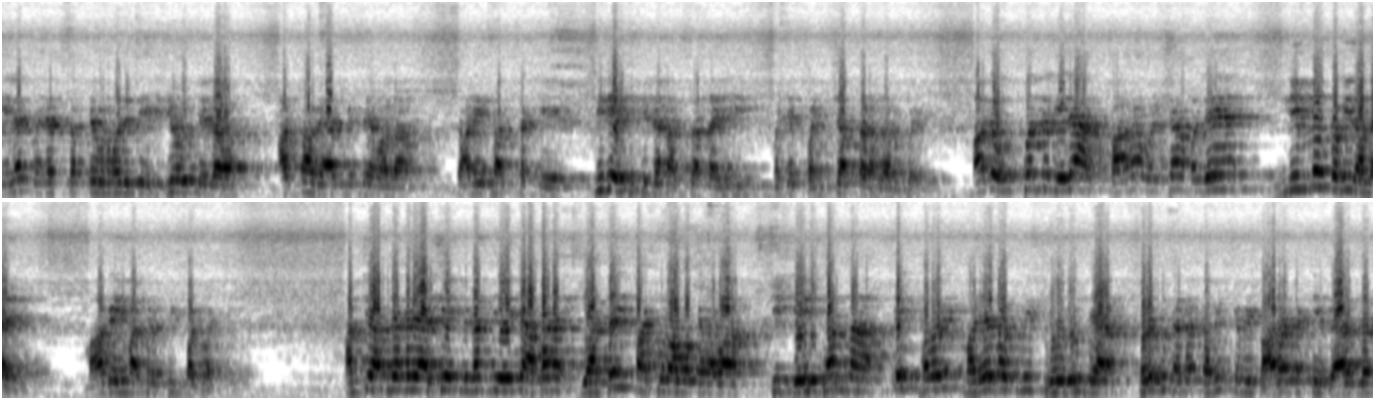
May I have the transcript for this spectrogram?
गेल्याच महिन्यात सप्टेंबरमध्ये ते रिन्यू केलं. आत्ता व्याज मिळते मला. साडेसात टक्के सिनियर सिटीजन असतानाही म्हणजे पंच्याहत्तर हजार रुपये. माझं उत्पन्न गेल्या बारा वर्षामध्ये निम्म कमी झालंय. महागाई मात्र तिप्पट वाटते आमची आपल्याकडे अशी एक विनंती आहे की आपण याचाही पाठपुरावा करावा की ज्येष्ठांना एक ठराविक मर्यादा तुम्ही ठेवून द्या. परंतु त्यांना कमीत कमी बारा टक्के व्याज दर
